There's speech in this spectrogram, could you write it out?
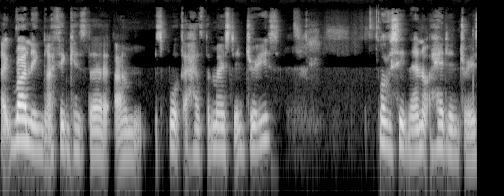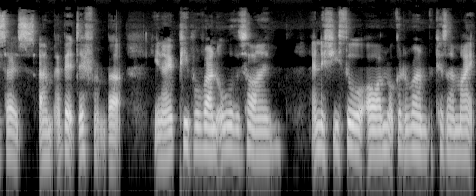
Like running, I think is the sport that has the most injuries obviously they're not head injuries, so it's um, a bit different. But you know, people run all the time, and if you thought, oh, I'm not going to run because I might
